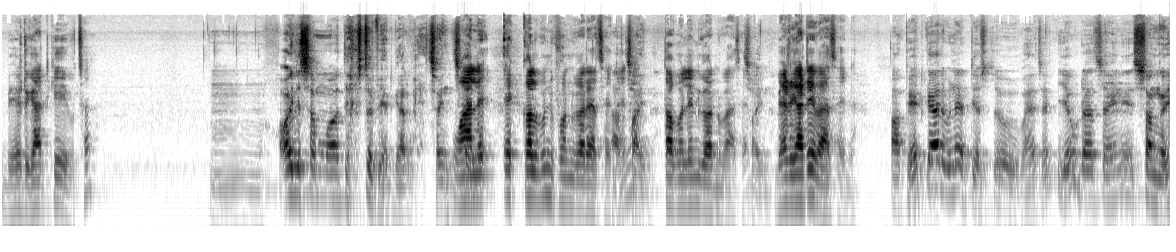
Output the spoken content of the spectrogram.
भेटघाट केही हुन्छ अहिलेसम्म त्यस्तो भेटघाट भएको छैन। उहाँले एककल पनि फोन गरेको छैन? छैन। तपाईँले पनि गर्नुभएको छैन? छैन। भेटघाटै भएको छैन? भेटघाट भने त्यस्तो भएछ एउटा चाहिँ नि सँगै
